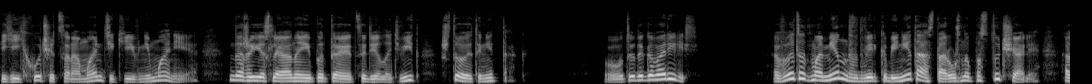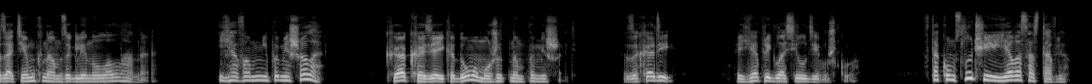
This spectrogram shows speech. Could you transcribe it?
Ей хочется романтики и внимания, даже если она и пытается делать вид, что это не так. Вот и договорились. В этот момент в дверь кабинета осторожно постучали, а затем к нам заглянула Лана. «Я вам не помешала?» «Как хозяйка дома может нам помешать?» «Заходи». Я пригласил девушку. «В таком случае я вас оставлю»,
